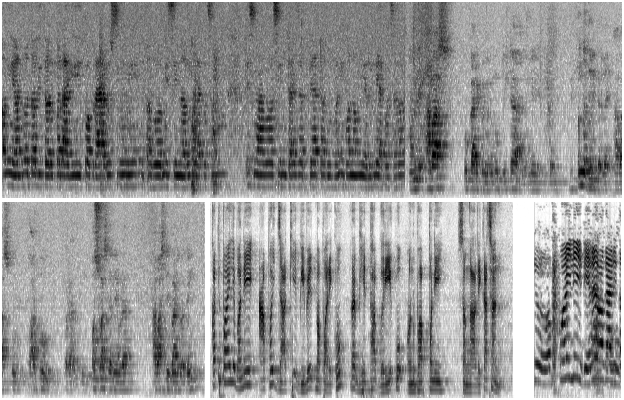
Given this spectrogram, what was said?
अनि हाम्रो दलितहरूको लागि कपडाहरू सिउने अब मेसिनहरू ल्याएको छौँ। त्यसमा अब सेनिटाइजर प्याडहरू पनि बनाउनेहरू ल्याएको छ। हामीले आवासको कार्यक्रमहरू दुईवटा हामीले विपन्न दलितहरूलाई आवासको घरको एउटा बसोबास गर्ने एउटा आवास निर्माण गरिदियौँ कतिपयले भने आफै जातीय विभेदमा परेको र भेदभाव गरिएको अनुभव पनि सँगालेका छन्। अब पहिले धेरै अगाडि त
